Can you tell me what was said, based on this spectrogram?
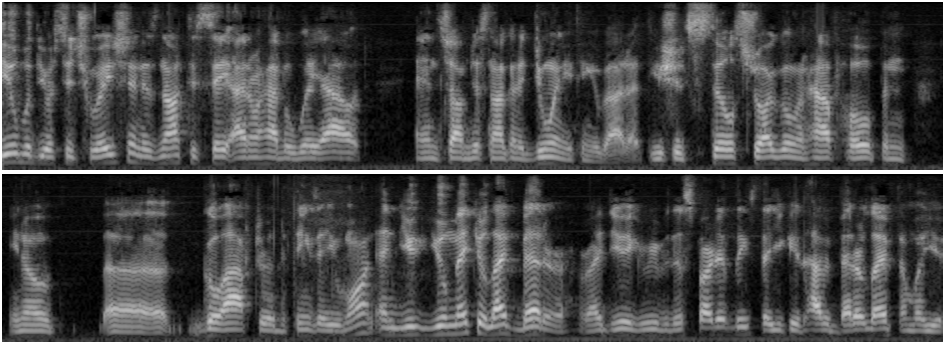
deal with your situation is not to say I don't have a way out, and so I'm just not going to do anything about it. You should still struggle and have hope, and you know, uh, go after the things that you want, and you you'll make your life better, right? Do you agree with this part at least that you could have a better life than what you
